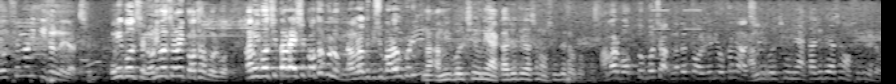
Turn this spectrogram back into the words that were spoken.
বলছেন উনি কি জন্য যাচ্ছেন? উনি বলছেন উনি বলছেন আমি কথা বলব। আমি বলছি তারা এসে কথা বলুক না আমরা তো কিছু বারণ করি। না আমি বলছি উনি একা যদি আসেন অসুবিধা হবে। আমার বক্তব্য হচ্ছে আপনাদের তো অলরেডি ওখানে আছে। আমি বলছি উনি একা যদি আসেন অসুবিধা হবে।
